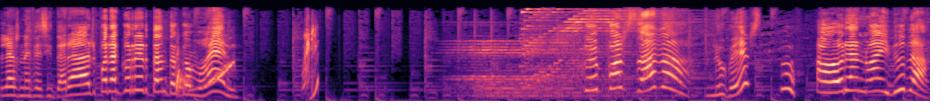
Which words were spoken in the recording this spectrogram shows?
Las necesitarás para correr tanto como él. ¡Qué pasada! ¿Lo ves? Ahora no hay duda.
